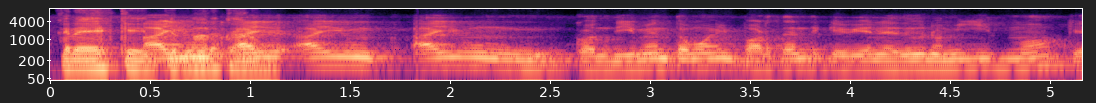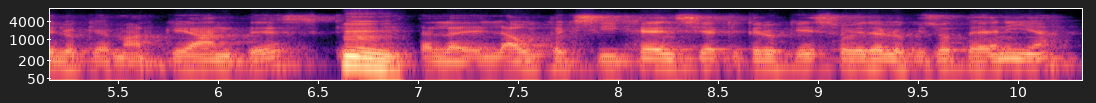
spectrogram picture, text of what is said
crees que hay, un, hay, un, hay, un, condimento muy importante que viene de uno mismo, que es lo que marqué antes, que hmm. está la, la, autoexigencia, que creo que eso era lo que yo tenía,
